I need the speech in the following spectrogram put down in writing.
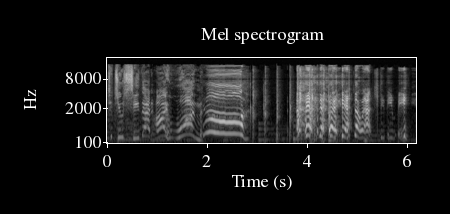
Did you see that? I won! Oh! yeah, that would actually be me.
